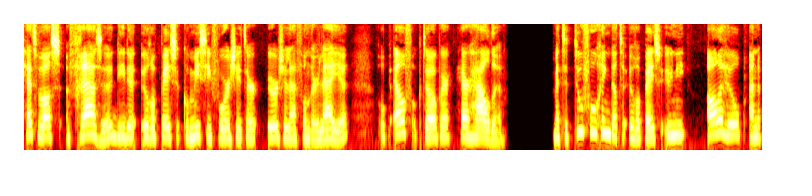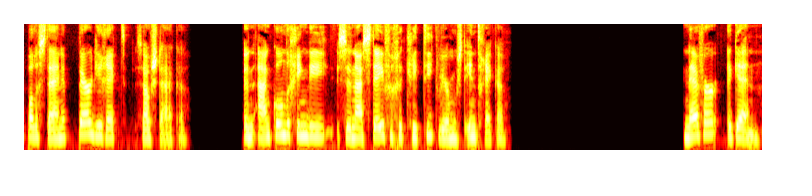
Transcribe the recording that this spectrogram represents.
Het was een frase die de Europese Commissievoorzitter Ursula von der Leyen op 11 oktober herhaalde, met de toevoeging dat de Europese Unie alle hulp aan de Palestijnen per direct zou staken. Een aankondiging die ze na stevige kritiek weer moest intrekken. Never again.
